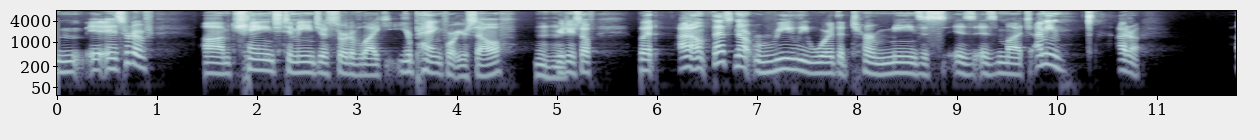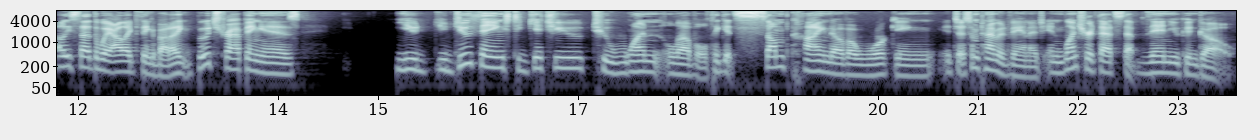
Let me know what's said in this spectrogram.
mm, it has sort of um, changed to mean just sort of like you're paying for it yourself Mhm. you're doing yourself. But I don't. That's not really where the term means is is as much. I mean, I don't know. At least that's the way I like to think about it. I think bootstrapping is you you do things to get you to one level, to get some kind of a working, to some time advantage. And once you're at that step, then you can go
